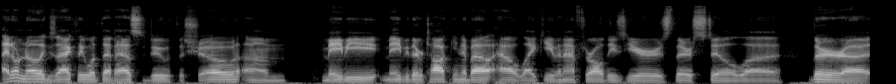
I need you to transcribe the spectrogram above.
I don't know exactly what that has to do with the show. Um, maybe maybe they're talking about how like even after all these years, they're still uh, there uh,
